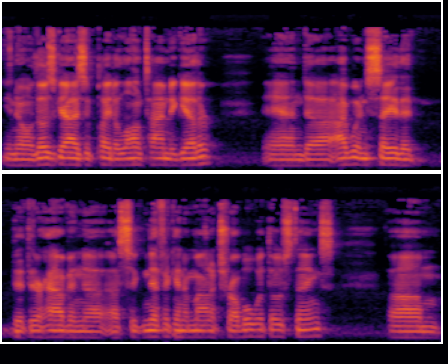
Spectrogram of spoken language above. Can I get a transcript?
you know, those guys have played a long time together, and uh, I wouldn't say that that they're having a, a, significant amount of trouble with those things. Um,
